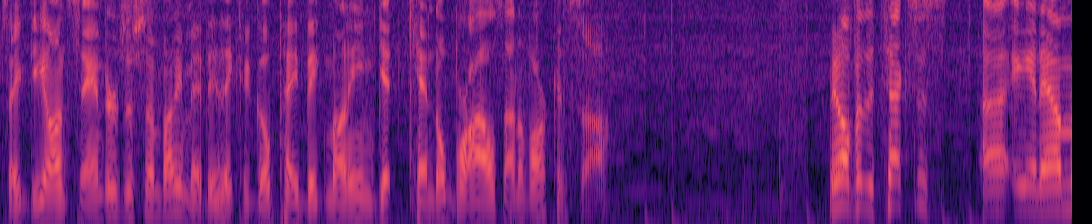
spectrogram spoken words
say, Deion Sanders or somebody, maybe they could go pay big money and get Kendall Briles out of Arkansas. Meanwhile, for the Texas uh, A&M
